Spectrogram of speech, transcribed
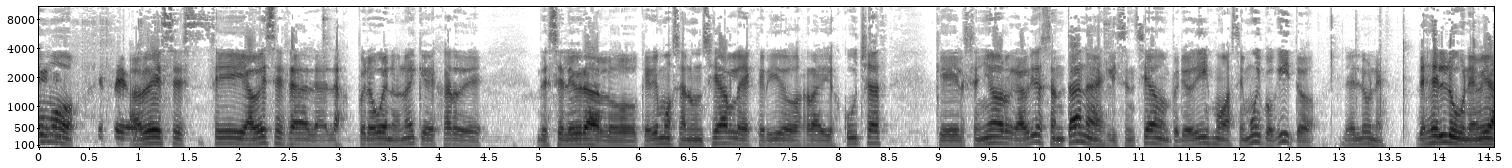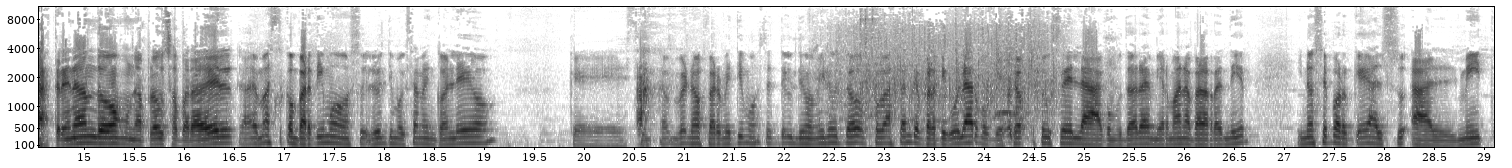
cómo que- qué feo. a veces, sí, a veces la, la- la- pero bueno, no hay que dejar de, de celebrarlo. Queremos anunciarles, queridos radioescuchas, que el señor Gabriel Santana es licenciado en periodismo hace muy poquito. del lunes. Desde el lunes, mira, estrenando, un aplauso para él. Además compartimos el último examen con Leo, que si Ah. no- nos permitimos este último minuto. Fue bastante particular porque yo, yo usé la computadora de mi hermana para rendir y no sé por qué al, al Meet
